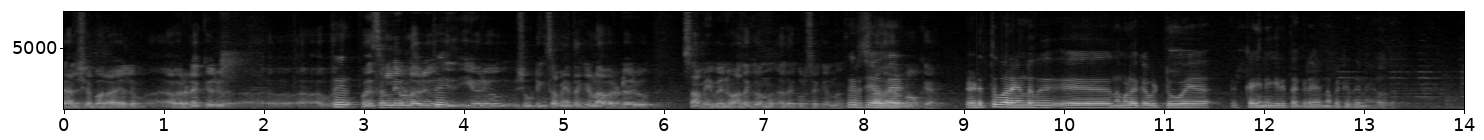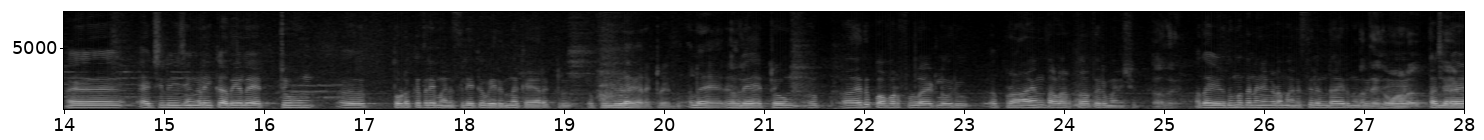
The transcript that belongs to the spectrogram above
രാജശേഖർ ആയാലും അവരുടെയൊക്കെ ഒരു പേഴ്സണലി ഉള്ള ഒരു ഈ ഒരു ഷൂട്ടിംഗ് സമയത്തൊക്കെയുള്ള അവരുടെ ഒരു സമീപനം അതൊക്കെ ഒന്ന് അതേക്കുറിച്ചൊക്കെ ഒന്ന് തീർച്ചയായും എടുത്തു പറയേണ്ടത് നമ്മളൊക്കെ വിട്ടുപോയ കൈനഗിരി തഗ്രേനെ പറ്റി തന്നെയാണ്. ആക്ച്വലി ഞങ്ങൾ ഈ കഥയിലെ ഏറ്റവും തുടക്കത്തിലെ മനസ്സിലേക്ക് വരുന്ന ക്യാരക്ടർ പുള്ളിയുടെ ക്യാരക്ടറായിരുന്നു അല്ലേ? അതിലെ ഏറ്റവും അതായത് പവർഫുൾ ആയിട്ടുള്ള ഒരു പ്രായം തളർത്താത്ത ഒരു മനുഷ്യൻ. അത്. എഴുതുമ്പോൾ തന്നെ ഞങ്ങളുടെ മനസ്സിലുണ്ടായിരുന്നത് തങ്കരായ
